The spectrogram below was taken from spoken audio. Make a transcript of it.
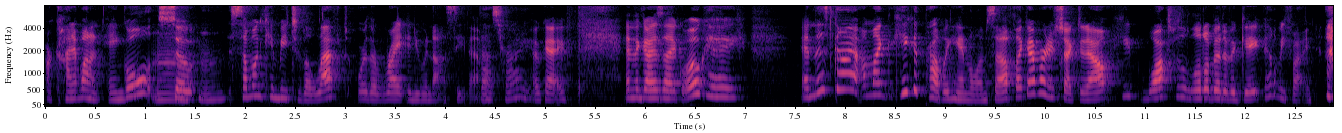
are kind of on an angle, so mm-hmm. someone can be to the left or the right, and you would not see them. That's right. Okay. And the guy's like, okay. And this guy, I'm like, he could probably handle himself. Like, I've already checked it out. He walks with a little bit of a gait. He'll be fine.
